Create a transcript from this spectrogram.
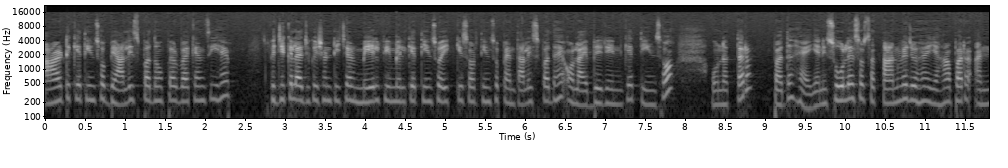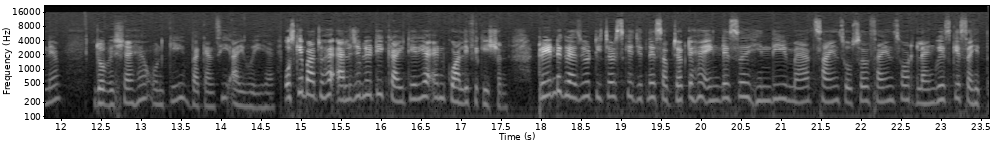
आर्ट के 342 पदों पर वैकेंसी है physical education teacher male female के 321 और 345 पद हैं, और लाइब्रेरियन के तीन सौ उनहत्तर पद हैं। यानी सोलह जो है, यहाँ पर अन्य जो विषय हैं, उनकी वैकेंसी आई हुई है। उसके बाद जो है eligibility criteria and qualification trained graduate teachers के जितने सब्जेक्ट हैं English Hindi math science social science और लैंग्वेज के सहित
